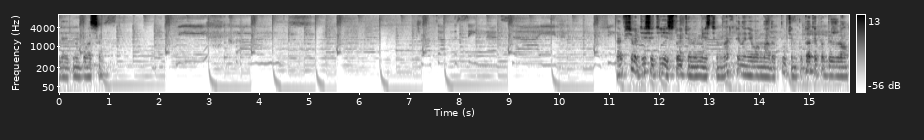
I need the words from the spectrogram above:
Блять, ну басы. Да все, 10 есть, стойте на месте. Нахрен они вам надо? Путин, куда ты побежал?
